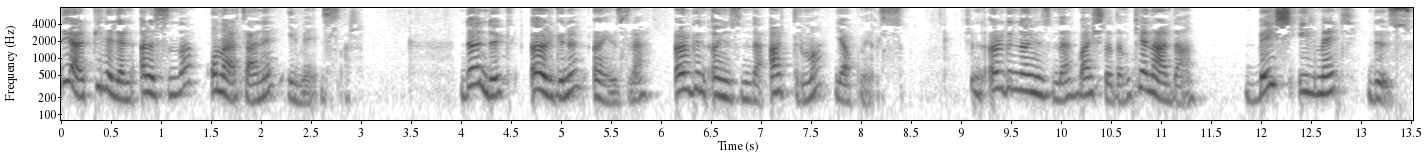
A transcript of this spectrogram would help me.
Diğer pilelerin arasında 10'ar tane ilmeğimiz var. Döndük örgünün ön yüzüne. Örgün ön yüzünde arttırma yapmıyoruz. Şimdi örgünün ön yüzünde başladım. Kenardan 5 ilmek düz.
